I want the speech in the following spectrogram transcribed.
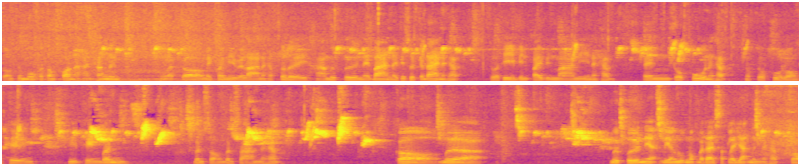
สองชั่วโมงก็ต้องป้อนอาหารครั้งหนึ่งลุงอัดก็ไม่ค่อยมีเวลานะครับ ก็เลยหามือปืนในบ้านในที่สุดก็ได้นะครับ ตัวที่บินไปบินมานี้นะครับ เป็นตัวผู้นะครับนกตัวผู้ร้องเพลง มีเพลงเบิ้ลเบิ้ลสองเบิ้ลสามนะครับ ก็เมื่อ มือปืนเนี่ยเลี้ยงลูกนกมาได้สักระยะหนึ่งนะครับ ก็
